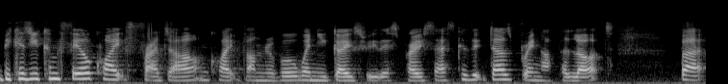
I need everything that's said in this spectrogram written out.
because you can feel quite fragile and quite vulnerable when you go through this process because it does bring up a lot. But,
